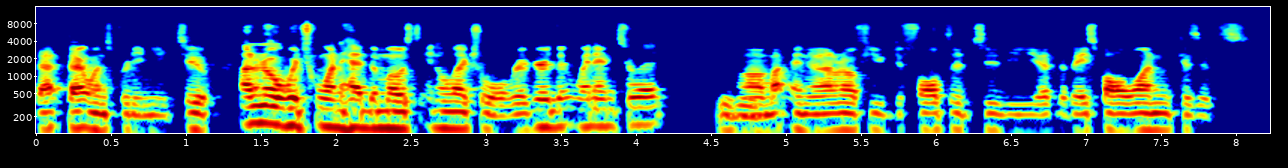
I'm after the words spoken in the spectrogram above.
that that one's pretty neat too. I don't know which one had the most intellectual rigor that went into it, mm-hmm. um, and I don't know if you defaulted to the uh, the baseball one because it's you know,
